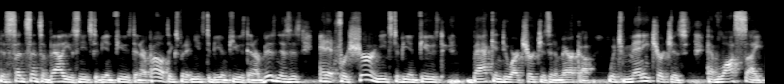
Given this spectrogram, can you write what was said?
This sense of values needs to be infused in our politics, but it needs to be infused in our businesses. And it for sure needs to be infused back into our churches in America, which many churches have lost sight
